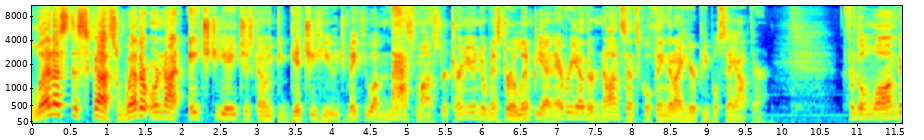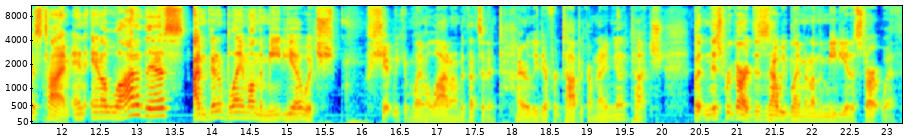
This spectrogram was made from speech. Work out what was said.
let us discuss whether or not HGH is going to get you huge, make you a mass monster, turn you into Mr. Olympia, and every other nonsensical thing that I hear people say out there. For the longest time, and, and a lot of this I'm going to blame on the media, which shit we can blame a lot on, but that's an entirely different topic I'm not even going to touch. But in this regard, this is how we blame it on the media to start with.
